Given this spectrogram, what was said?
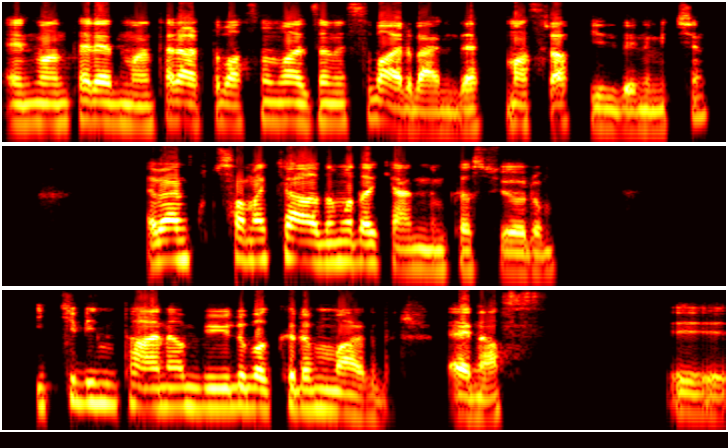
envanter envanter artı basma malzemesi var bende. Masraf değil benim için. E ben kutsama kağıdımı da kendim kasıyorum. 2000 tane büyülü bakırım vardır en az. Ee,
